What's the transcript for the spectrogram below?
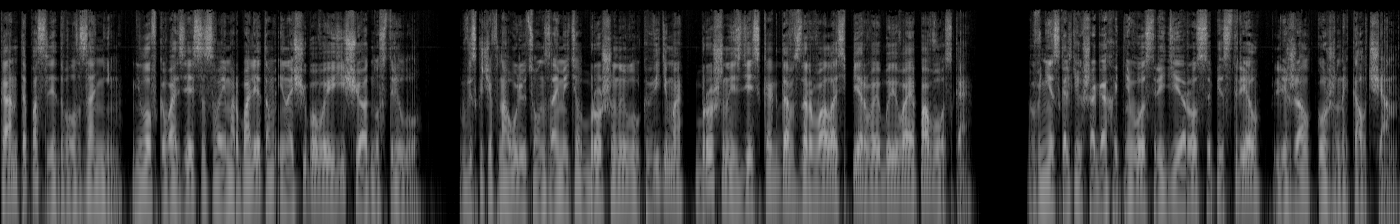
Канте последовал за ним, неловко возясь со своим арбалетом и нащупывая еще одну стрелу. Выскочив на улицу, он заметил брошенный лук, видимо, брошенный здесь, когда взорвалась первая боевая повозка. В нескольких шагах от него среди россыпи стрел лежал кожаный колчан.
